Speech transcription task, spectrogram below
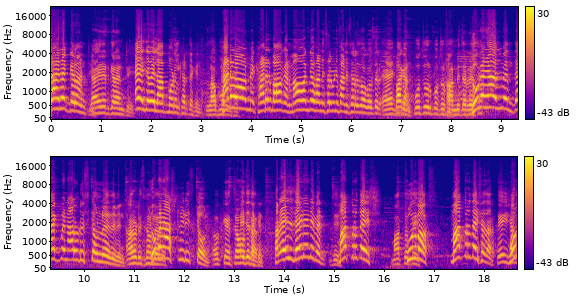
ডাইরেক্ট গ্যারান্টি ডাইরেক্ট গ্যারান্টি এই যে ভাই লাভ মডেল খাট দেখেন। লাভ model খাটের নেই খাটের বাগান। মা বাগান ফার্নিচার মানে ফার্নিচারের জগতের বাগান। প্রচুর প্রচুর ফার্নিচার দোকানে আসবেন দেখবেন আরও ডিসকাউন্ট লয়ে দেবেন। আরও ডিসকাউন্ট দোকানে আসলে ডিসকাউন্ট ওকে চমৎকার এই যে দেখেন। আর এই যে যেইটাই নেবেন মাত্র তেইশ। মাত্র ফুল 23 বক্স মাত্র তেইশ হাজার। 23,000 হোম।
